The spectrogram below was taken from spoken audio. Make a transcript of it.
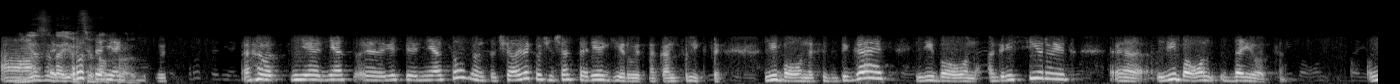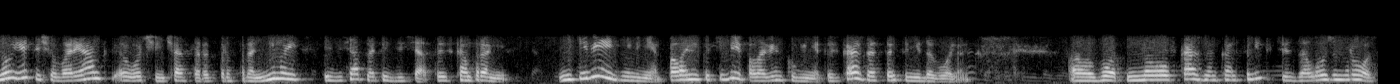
а, Мне задаете просто вопрос. реагируют. Вот не, не, э, если неосознанно, то человек очень часто реагирует на конфликты. Либо он их избегает, либо он агрессирует, э, либо он сдается. Но есть еще вариант, э, очень часто распространимый, 50 на 50, то есть компромисс. Не тебе и не мне, половинку тебе и половинку мне. То есть каждый остается недоволен. А, вот. Но в каждом конфликте заложен рост.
